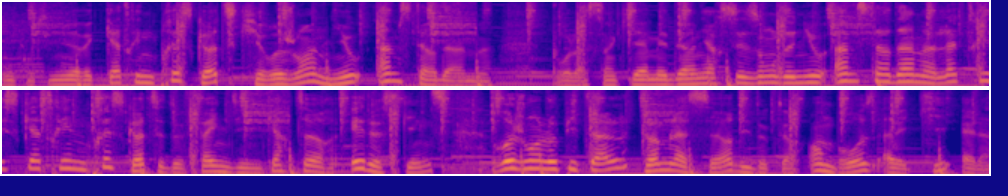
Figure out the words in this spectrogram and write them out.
On continue avec Catherine Prescott qui rejoint New Amsterdam. Pour la cinquième et dernière saison de New Amsterdam, l'actrice Catherine Prescott de Finding Carter et de Skins rejoint l'hôpital comme la sœur du docteur Ambrose avec qui elle a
